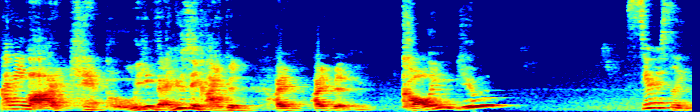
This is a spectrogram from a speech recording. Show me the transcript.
I mean, I can't believe that. You think I've been, I, I've been calling you? seriously,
